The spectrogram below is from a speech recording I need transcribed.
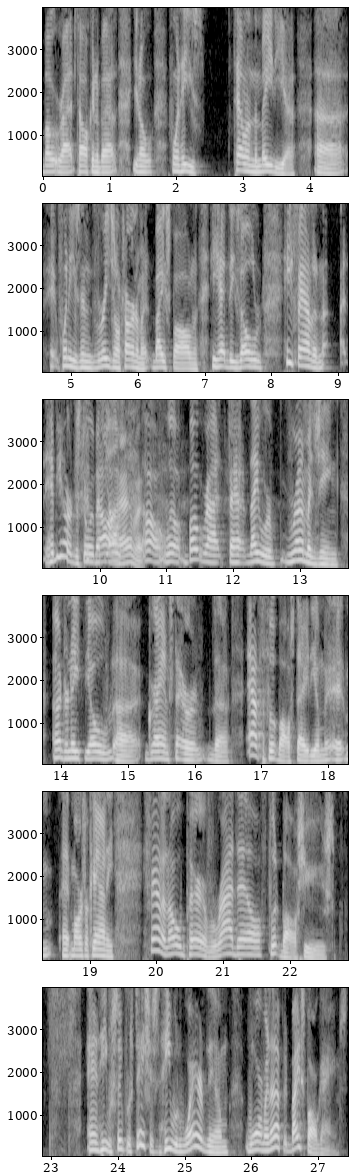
Boatright talking about you know when he's telling the media uh, when he was in the regional tournament baseball, and he had these old. He found an. Have you heard the story about no, the old? I haven't. Oh well, Boatright found they were rummaging underneath the old uh, grandstand or the at the football stadium at, at Marshall County. He found an old pair of Riddell football shoes and he was superstitious. He would wear them warming up at baseball games.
